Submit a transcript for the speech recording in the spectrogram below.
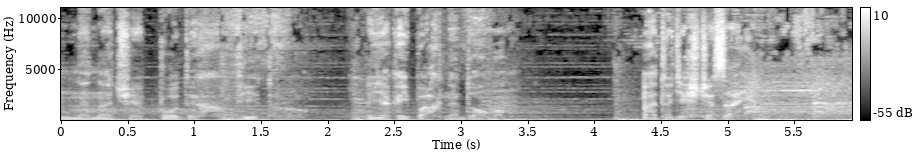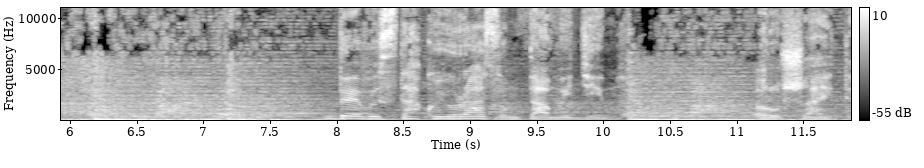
Неначе подих вітру, який пахне домом. А тоді щезає. Де ви з такою разом, там і дім. Рушайте.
